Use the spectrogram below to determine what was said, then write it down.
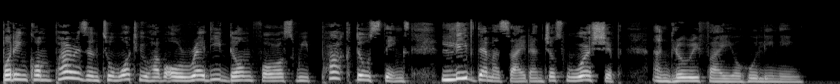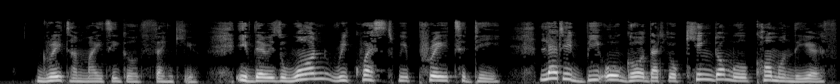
But in comparison to what you have already done for us, we park those things, leave them aside, and just worship and glorify your holy name. Great and mighty God, thank you. If there is one request we pray today, let it be, O God, that your kingdom will come on the earth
